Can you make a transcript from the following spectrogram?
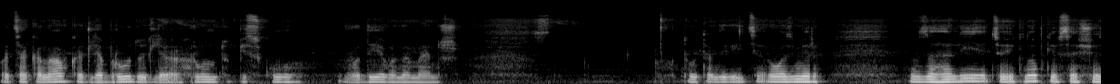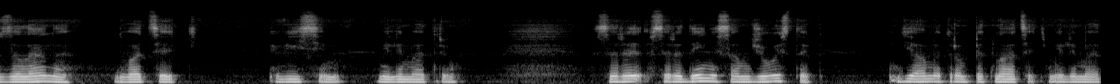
оця канавка для бруду, для ґрунту, піску, води вона менша. Тут дивіться розмір. Взагалі цієї кнопки все, що зелене, 28 мм. Всередині сам джойстик діаметром 15 мм.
